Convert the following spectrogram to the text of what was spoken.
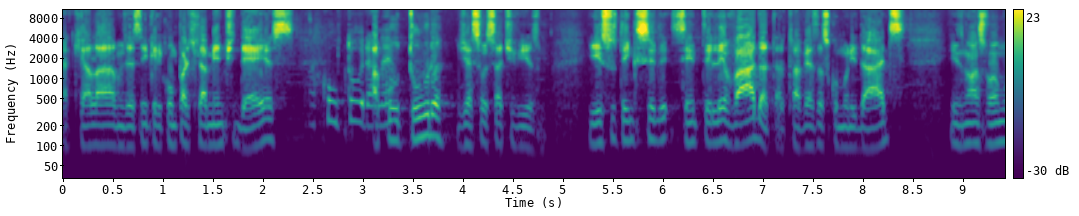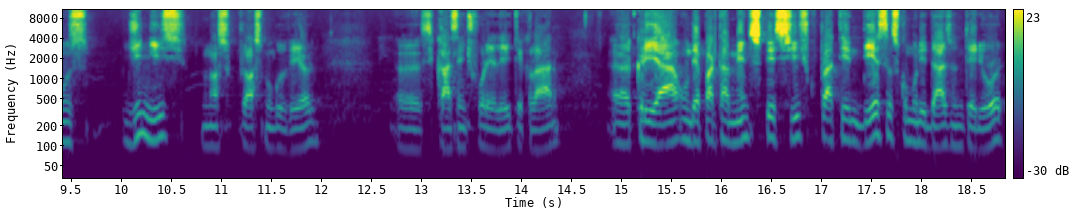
aquela vamos dizer assim aquele compartilhamento de ideias. A cultura a né? cultura de associativismo. E isso tem que ser, ser levado através das comunidades. E nós vamos de início no nosso próximo governo uh, se caso a gente for eleito é claro uh, criar um departamento específico para atender essas comunidades no interior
